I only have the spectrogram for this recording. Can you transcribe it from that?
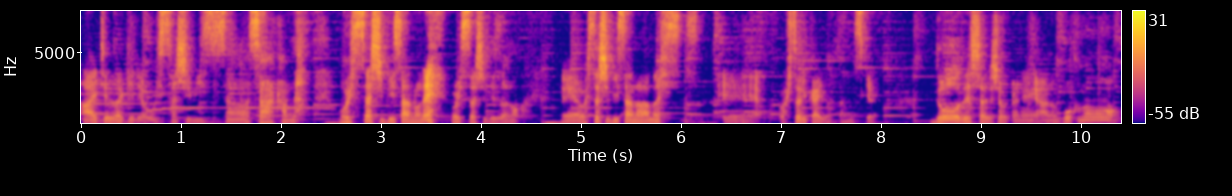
はい、というわけで、お久しぶりさ、さあ、噛んだ。お久しぶりさのね、お久しぶりさの、えーお久しぶりさのあの、えーお一人会だったんですけど、どうでしたでしょうかね。あの、僕も、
